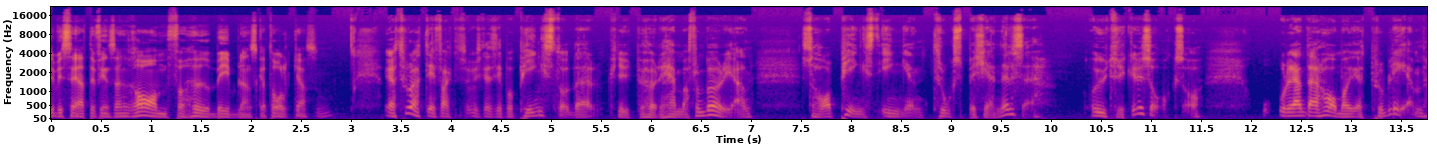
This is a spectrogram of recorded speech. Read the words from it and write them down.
Det vill säga att det finns en ram för hur Bibeln ska tolkas. Mm. Jag tror att det är faktiskt, om vi ska se på pingst då, där Knutby hörde hemma från början, så har pingst ingen trosbekännelse. Och uttrycker det så också. Och redan där har man ju ett problem.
